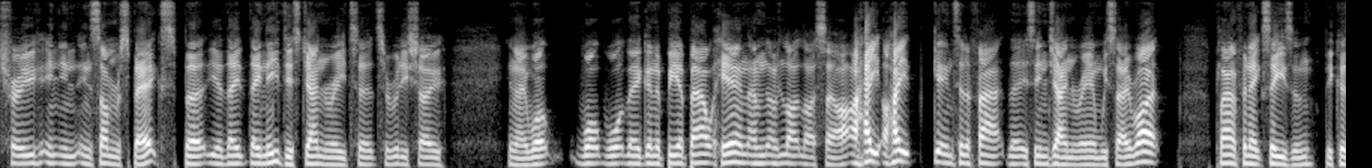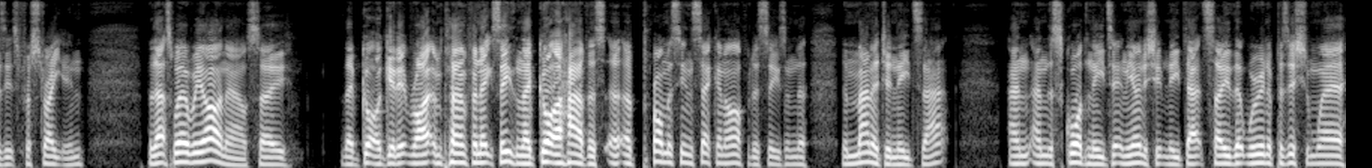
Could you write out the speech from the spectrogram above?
true in, in, in some respects. But yeah, they, they need this January to, to really show, you know, what what what they're going to be about here. And, and like like I say, I, I hate I hate getting to the fact that it's in January and we say right, plan for next season because it's frustrating. But that's where we are now. So they've got to get it right and plan for next season. They've got to have a, a, promising second half of the season. The the manager needs that, and and the squad needs it, and the ownership need that, so that we're in a position where.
